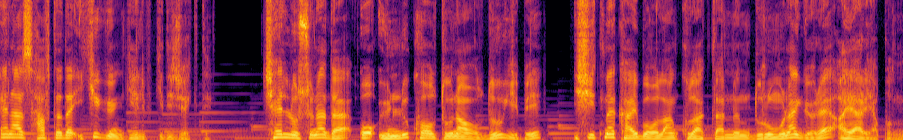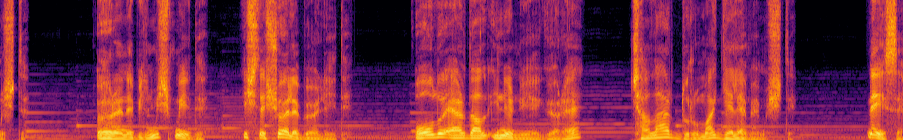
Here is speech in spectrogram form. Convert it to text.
En az haftada iki gün gelip gidecekti. Cellosuna da o ünlü koltuğuna olduğu gibi işitme kaybı olan kulaklarının durumuna göre ayar yapılmıştı. Öğrenebilmiş miydi? İşte şöyle böyleydi. Oğlu Erdal İnönü'ye göre çalar duruma gelememişti. Neyse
